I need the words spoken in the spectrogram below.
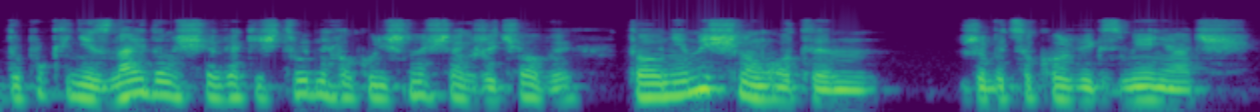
dopóki nie znajdą się w jakichś trudnych okolicznościach życiowych, to nie myślą o tym, żeby cokolwiek zmieniać.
